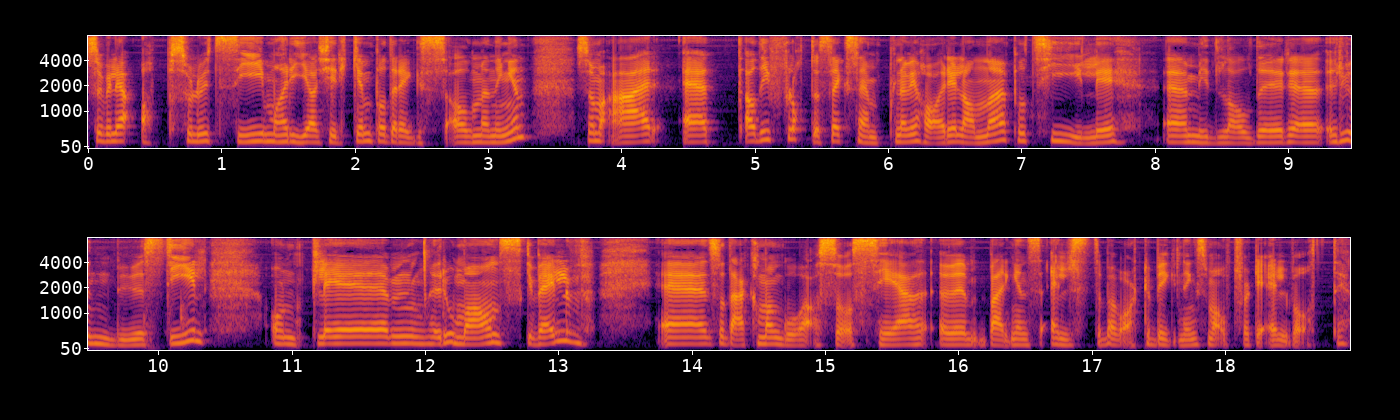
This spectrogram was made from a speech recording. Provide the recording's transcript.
så vil jeg absolutt si Mariakirken på Dregsallmenningen, som er et av de flotteste eksemplene vi har i landet på tidlig eh, middelalder eh, rundbuestil. Ordentlig mm, romansk hvelv. Eh, så der kan man gå altså, og se Bergens eldste bevarte bygning, som er oppført i 1180.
